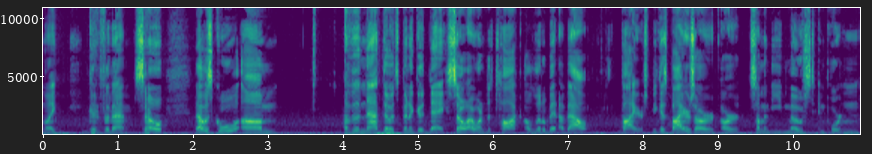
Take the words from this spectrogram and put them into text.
like good for them. So that was cool. Um, other than that, though, it's been a good day. So I wanted to talk a little bit about buyers because buyers are are some of the most important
